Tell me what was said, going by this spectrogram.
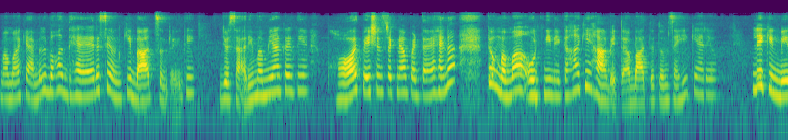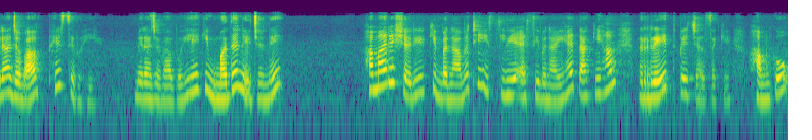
मम्मा कैमल बहुत धैर्य से उनकी बात सुन रही थी, जो सारी मम्मियाँ करती हैं। बहुत पेशेंस रखना पड़ता है है ना? तो मम्मा ऊँटनी ने कहा कि हाँ बेटा, बात तो तुम सही कह रहे हो, लेकिन मेरा जवाब फिर से वही है। मेरा जवाब वही है कि मदर नेचर ने हमारे शरीर की बनावट ही इसलिए ऐसी बनाई है ताकि हम रेत पे चल सकें। हमको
